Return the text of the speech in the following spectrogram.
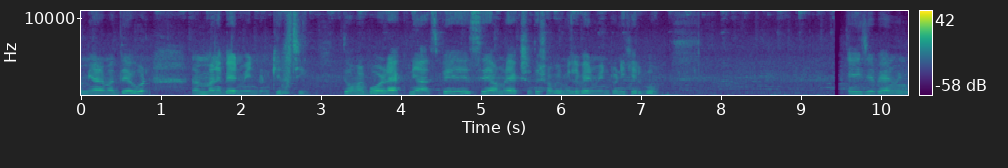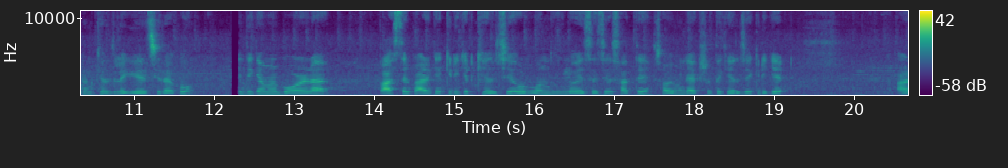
আমি আর আমার দেওর মানে ব্যাডমিন্টন খেলছি। তো আমার বড়রা এখনই আসবে, এসে আমরা একসাথে সবাই মিলে ব্যাডমিন্টনই খেলব। এই যে ব্যাডমিন্টন খেলতে লেগে গেছি, দেখো। এদিকে আমার বড়রা পাশের পার্কে ক্রিকেট খেলছে, ওর বন্ধুগুলো এসেছে সাথে, সবাই মিলে একসাথে খেলছে ক্রিকেট। আর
